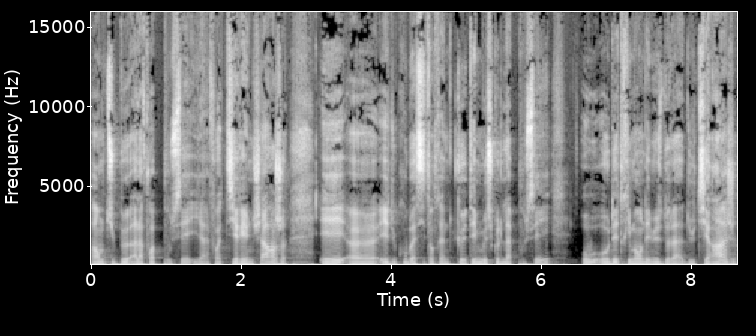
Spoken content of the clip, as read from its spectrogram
par exemple tu peux à la fois pousser et à la fois tirer une charge, et, euh, du coup, bah, si tu entraînes que tes muscles de la poussée, au, détriment des muscles du tirage,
